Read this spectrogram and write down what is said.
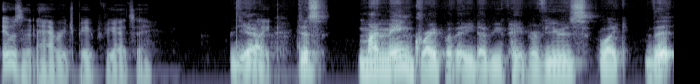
it was an average pay per view, I'd say. Yeah, Like, just my main gripe with AEW pay per views, like the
